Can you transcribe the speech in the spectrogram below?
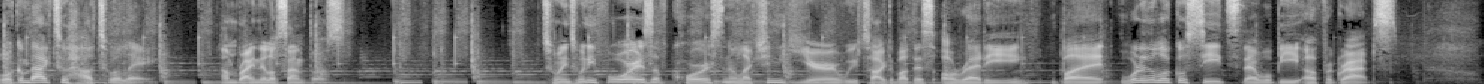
Welcome back to How to LA. I'm Brian de los Santos. 2024 is, of course, an election year. We've talked about this already, but what are the local seats that will be up for grabs?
